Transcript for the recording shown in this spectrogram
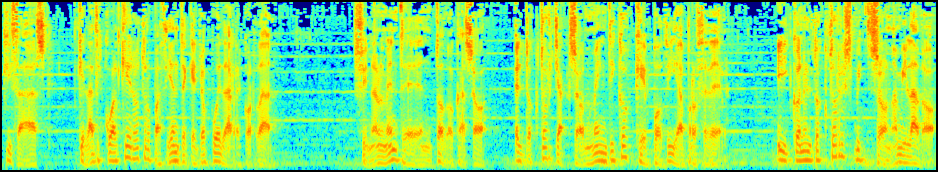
quizás, que la de cualquier otro paciente que yo pueda recordar. Finalmente, en todo caso, el doctor Jackson me indicó que podía proceder. Y con el doctor Smithson a mi lado,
